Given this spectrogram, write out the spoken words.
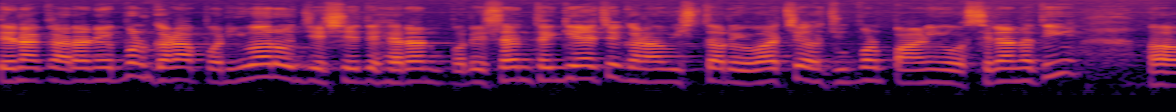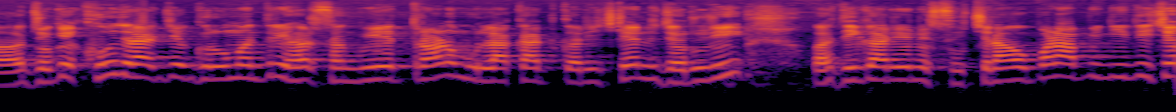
તેના કારણે પણ ઘણા પરિવારો જે છે તે હેરાન પરેશાન થઈ ગયા છે. ઘણા વિસ્તારો એવા છે, હજુ પણ પાણી ઓસર્યા નથી. જોકે ખુદ રાજ્ય ગૃહમંત્રી હર્ષ ત્રણ મુલાકાત કરી છે અને જરૂરી અધિકારીઓને સૂચનાઓ પણ આપી દીધી છે.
